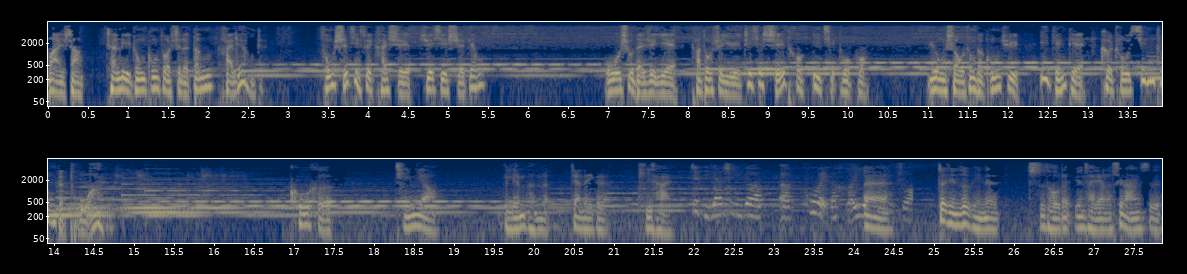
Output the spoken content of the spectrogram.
晚上，陈立忠工作室的灯还亮着。从十几岁开始学习石雕。无数的日夜，他都是与这些石头一起度过，用手中的工具一点点刻出心中的图案。枯荷、禽鸟、莲蓬的这样的一个题材。这底下是一个呃枯萎的荷叶，可以说。这件作品的石头的原材料呢，虽然是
